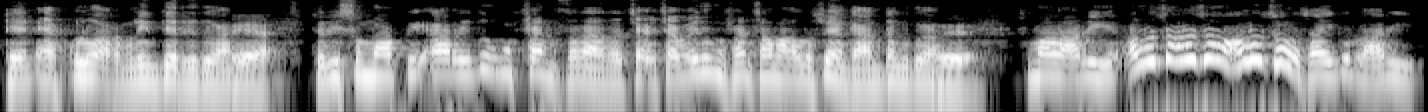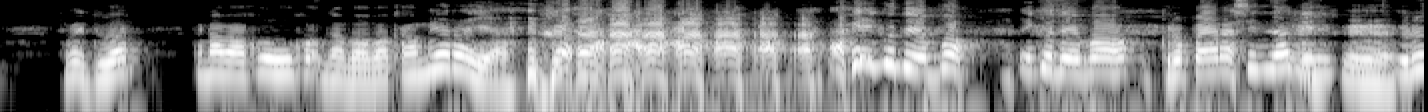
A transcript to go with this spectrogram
DNF keluar melintir itu kan. Iya. Jadi semua PR itu ngefans ternyata. Cewek-cewek itu ngefans sama Alonso yang ganteng itu kan. Iya. Semua lari. Alonso, Alonso, Alonso. Saya ikut lari. Sampai di luar, kenapa aku kok nggak bawa kamera ya? Ikut depo, ikut depo grup Peres ini tadi. Iya. Itu,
